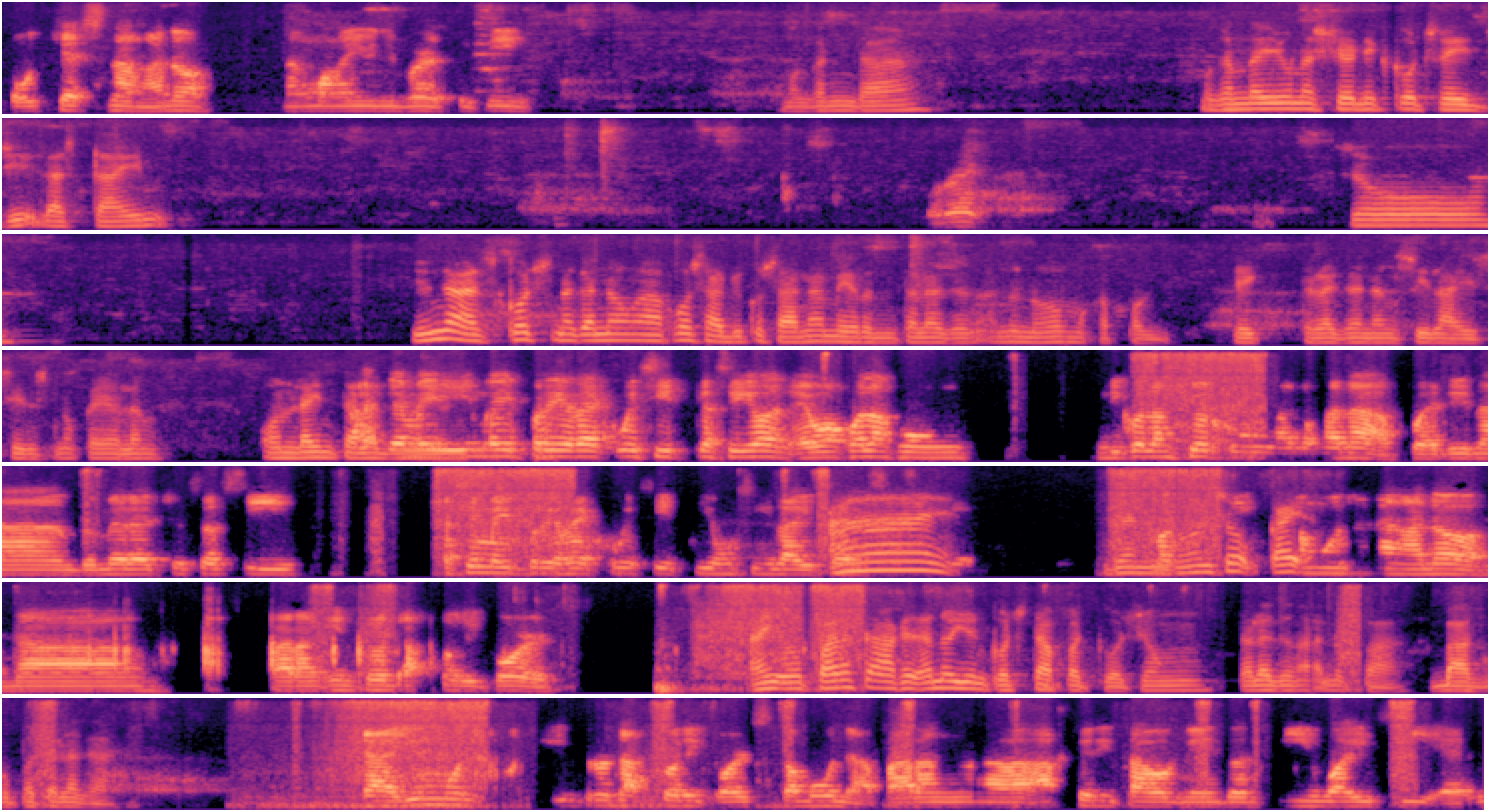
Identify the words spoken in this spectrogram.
coaches ng ano, ng mga university. Maganda. Maganda yung na-share ni Coach Reggie last time. Correct. So, yun nga, coach, nag-ano nga ako, sabi ko sana meron talagang ano no, makapag-take talaga ng C license no, kaya lang online talaga. Kasi may may prerequisite kasi 'yon. Ewan ko lang kung hindi ko lang sure kung ano ka na, pwede na dumiretso sa C kasi may prerequisite yung C license. Ay, ganun. So, kay... muna ng ano, ng parang introductory course. Ay, oh, para sa akin, ano yun, coach? Dapat, coach, yung talagang ano pa, bago pa talaga. Kaya yun muna, introductory course ka muna. Parang uh, actually tawag ngayon doon PYCL.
